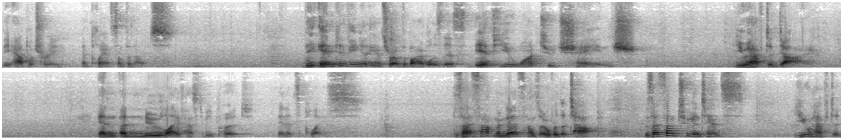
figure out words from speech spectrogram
the apple tree and plant something else. The inconvenient answer of the Bible is this if you want to change, you have to die. And a new life has to be put in its place. Does that sound? I mean, that sounds over the top. Does that sound too intense? You have to.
